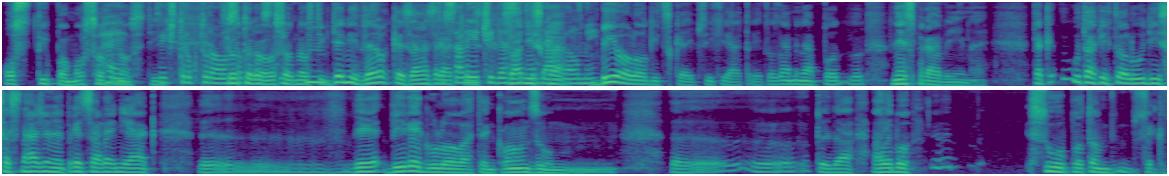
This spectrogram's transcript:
os, typom osobnosti. Hej, štruktúrou osobnosti. osobnosti mm. kde mi veľké zázraky z hľadiska biologickej psychiatrie, to znamená, po, nespravíme. Tak u takýchto ľudí sa snažíme predsa len nejak e, vyregulovať ten konzum. E, e, teda, alebo sú potom,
